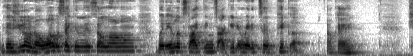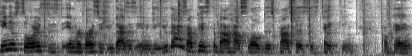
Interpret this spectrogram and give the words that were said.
because you don't know what was taking this so long, but it looks like things are getting ready to pick up. Okay. King of Swords is in reverse as you guys' energy. You guys are pissed about how slow this process is taking. Okay.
